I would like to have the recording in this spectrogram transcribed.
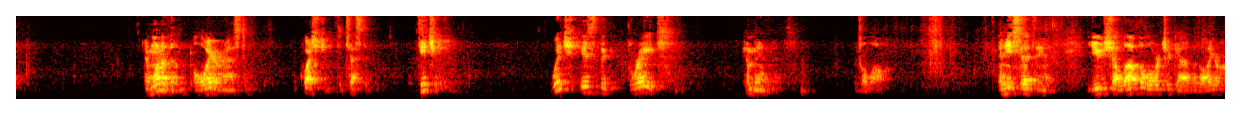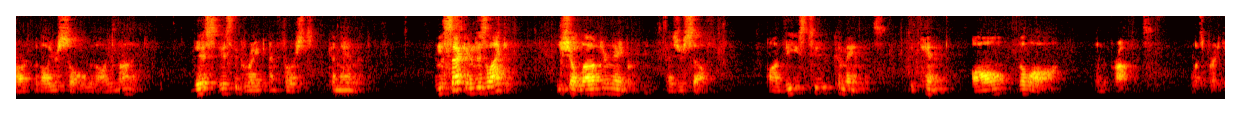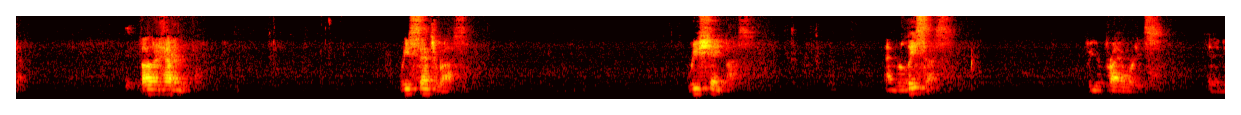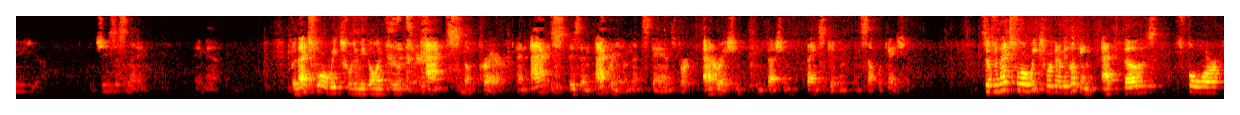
And one of them, a lawyer, asked him a question to test him Teacher, which is the great commandment in the law? And he said to him, You shall love the Lord your God with all your heart, with all your soul, with all your mind. This is the great and first commandment. And the second is like it You shall love your neighbor as yourself. On these two commandments depend all the law and the prophets. Let's pray together. Father in heaven, recenter us, reshape us, and release us for your priorities in a new year. In Jesus' name, amen. For the next four weeks, we're going to be going through Acts of Prayer. And Acts is an acronym that stands for Adoration, Confession, Thanksgiving, and Supplication. So for the next four weeks, we're going to be looking at those four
